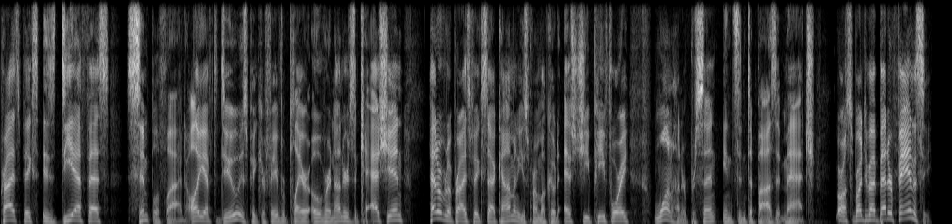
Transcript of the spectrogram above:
Prize Picks is DFS simplified. All you have to do is pick your favorite player over and unders to cash in. Head over to prizepicks.com and use promo code SGP for a 100% instant deposit match. We're also brought to you by Better Fantasy.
